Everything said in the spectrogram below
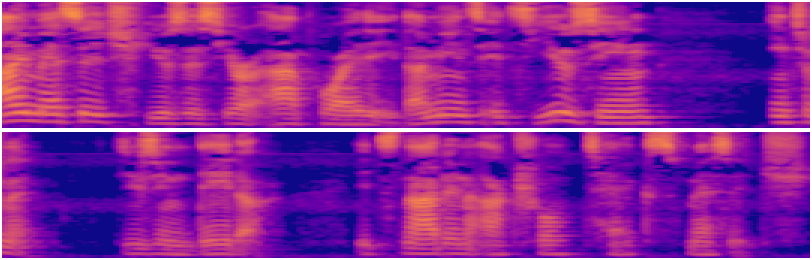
iMessage uses your Apple ID. That means it's using internet, it's using data. It's not an actual text message.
